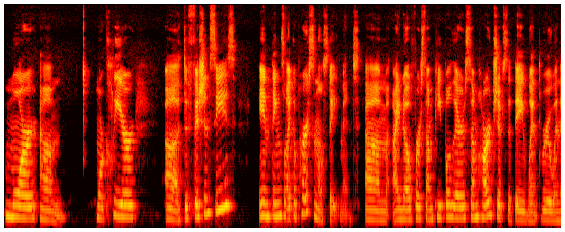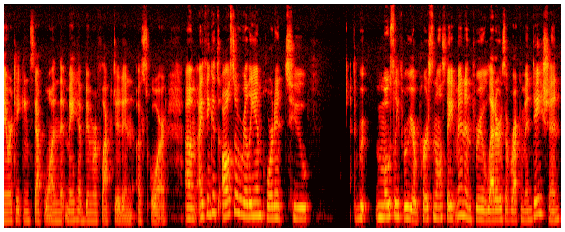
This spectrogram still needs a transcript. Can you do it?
more um, more clear uh, deficiencies in things like a personal statement. Um, I know for some people, there's some hardships that they went through when they were taking step one that may have been reflected in a score. Um, I think it's also really important to, through, mostly through your personal statement and through letters of recommendation,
